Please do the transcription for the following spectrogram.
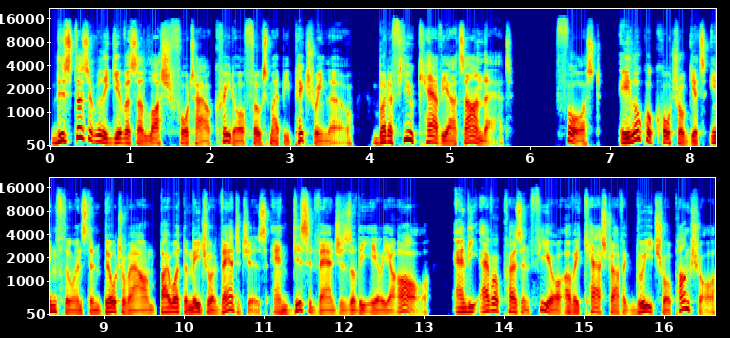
This doesn't really give us a lush, fertile crater folks might be picturing though, but a few caveats on that. First, a local culture gets influenced and built around by what the major advantages and disadvantages of the area are, and the ever present fear of a catastrophic breach or puncture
